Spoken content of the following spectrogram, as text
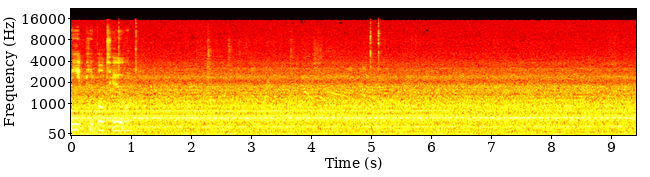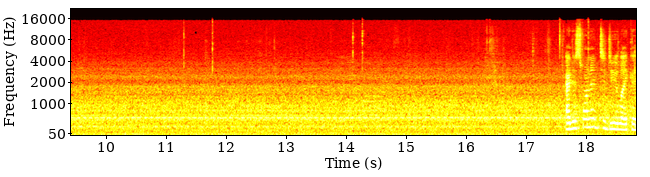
meet people too. I just wanted to do like a,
